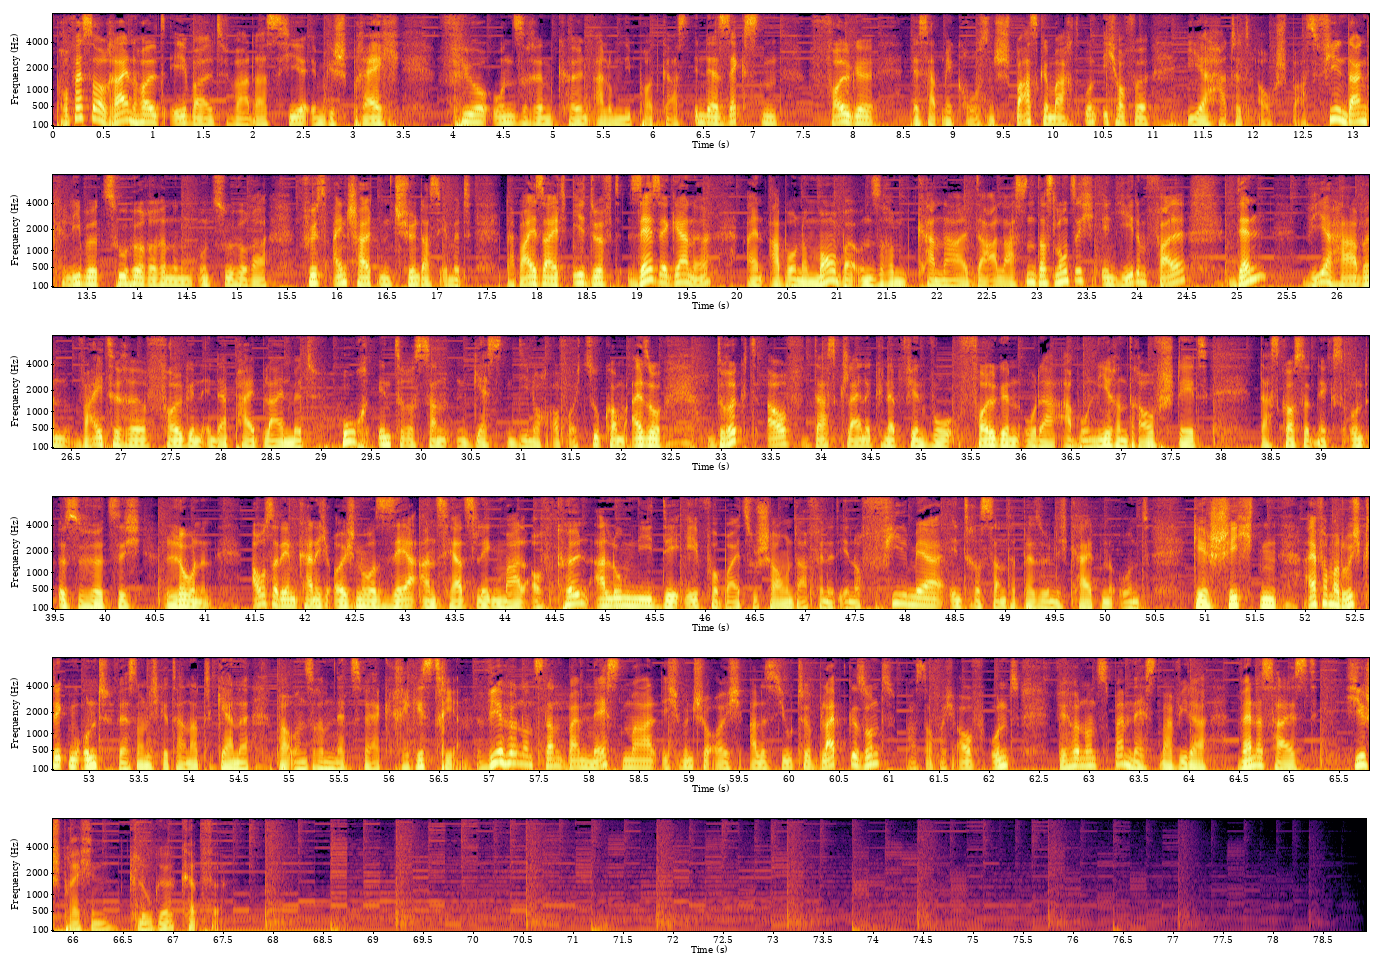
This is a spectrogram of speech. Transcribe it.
Professor Reinhold Ewald war das hier im Gespräch für unseren Köln-Alumni-Podcast in der sechsten Folge es hat mir großen Spaß gemacht und ich hoffe, ihr hattet auch Spaß. Vielen Dank, liebe Zuhörerinnen und Zuhörer, fürs Einschalten. Schön, dass ihr mit dabei seid. Ihr dürft sehr, sehr gerne ein Abonnement bei unserem Kanal dalassen. Das lohnt sich in jedem Fall, denn wir haben weitere Folgen in der Pipeline mit hochinteressanten Gästen, die noch auf euch zukommen. Also drückt auf das kleine Knöpfchen, wo Folgen oder Abonnieren draufsteht. Das kostet nichts und es wird sich lohnen. Außerdem kann ich euch nur sehr ans Herz legen, mal auf kölnalumni.de vorbeizuschauen. Da findet ihr noch viel mehr interessante Persönlichkeiten und Geschichten. Einfach mal durchklicken und, wer es noch nicht getan hat, gerne bei unserem Netzwerk registrieren. Wir hören uns dann beim nächsten Mal. Ich wünsche euch alles Gute, bleibt gesund, passt auf euch auf und wir hören uns beim nächsten Mal wieder, wenn es heißt, hier sprechen kluge Köpfe.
